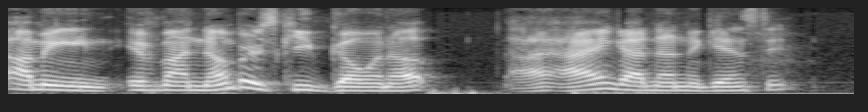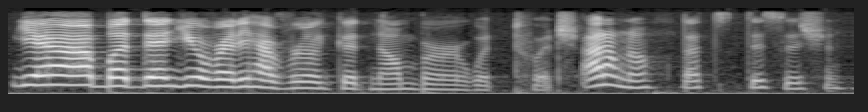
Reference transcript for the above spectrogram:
I mean, if my numbers keep going up, I, I ain't got nothing against it. Yeah, but then you already have really good number with Twitch. I don't know. That's decision.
